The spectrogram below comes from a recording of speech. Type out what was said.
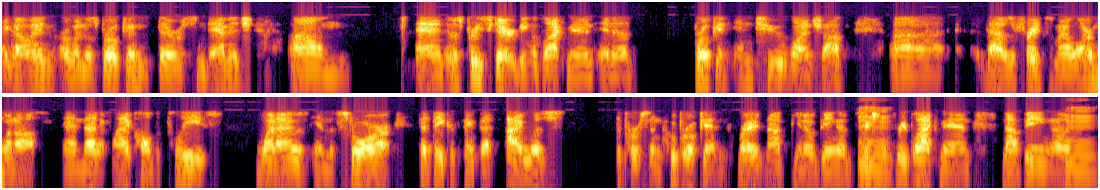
I go in, our window's broken. There was some damage. Um, and it was pretty scary being a black man in a broken into wine shop. Uh, that I was afraid because my alarm went off, and that if I called the police when I was in the store, that they could think that I was the person who broke in, right? Not you know being a six mm. three black man, not being a mm.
